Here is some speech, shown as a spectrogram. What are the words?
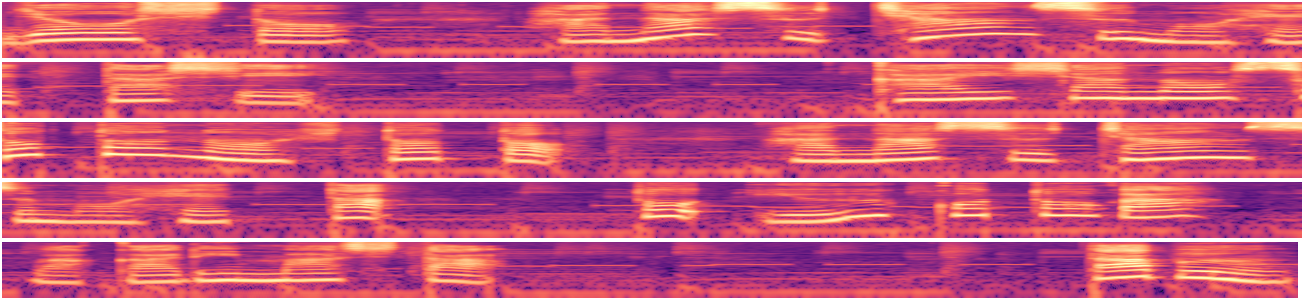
上司と話すチャンスも減ったし会社の外の人と話すチャンスも減ったということが分かりました。多分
